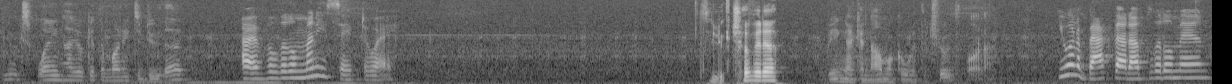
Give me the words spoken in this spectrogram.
Can you explain how you'll get the money to do that? I have a little money saved away. Sie lügt schon wieder. Being economical with the truth, Lorna. You want to back that up, little man?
